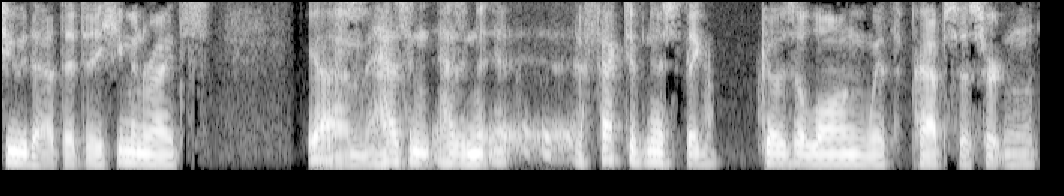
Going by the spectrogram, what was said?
to that that the human rights yes. um, has an has an uh, effectiveness that goes along with perhaps a certain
